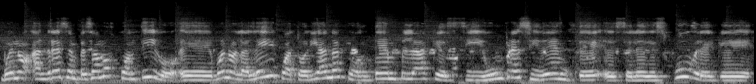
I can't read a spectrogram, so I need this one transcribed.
Bueno, Andrés, empezamos contigo. Eh, bueno, la ley ecuatoriana contempla que si un presidente eh, se le descubre que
